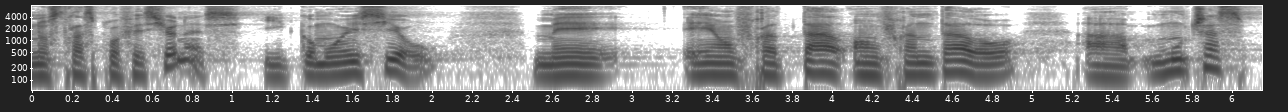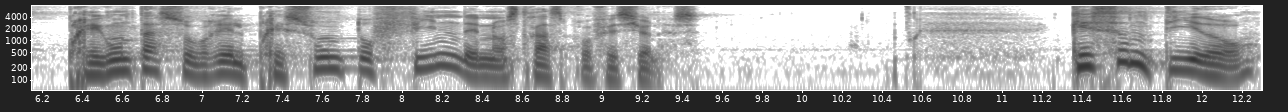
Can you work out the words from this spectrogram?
nuestras profesiones y como yo me he enfrentado, a muchas preguntas sobre el presunto fin de nuestras profesiones. ¿Qué sentido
